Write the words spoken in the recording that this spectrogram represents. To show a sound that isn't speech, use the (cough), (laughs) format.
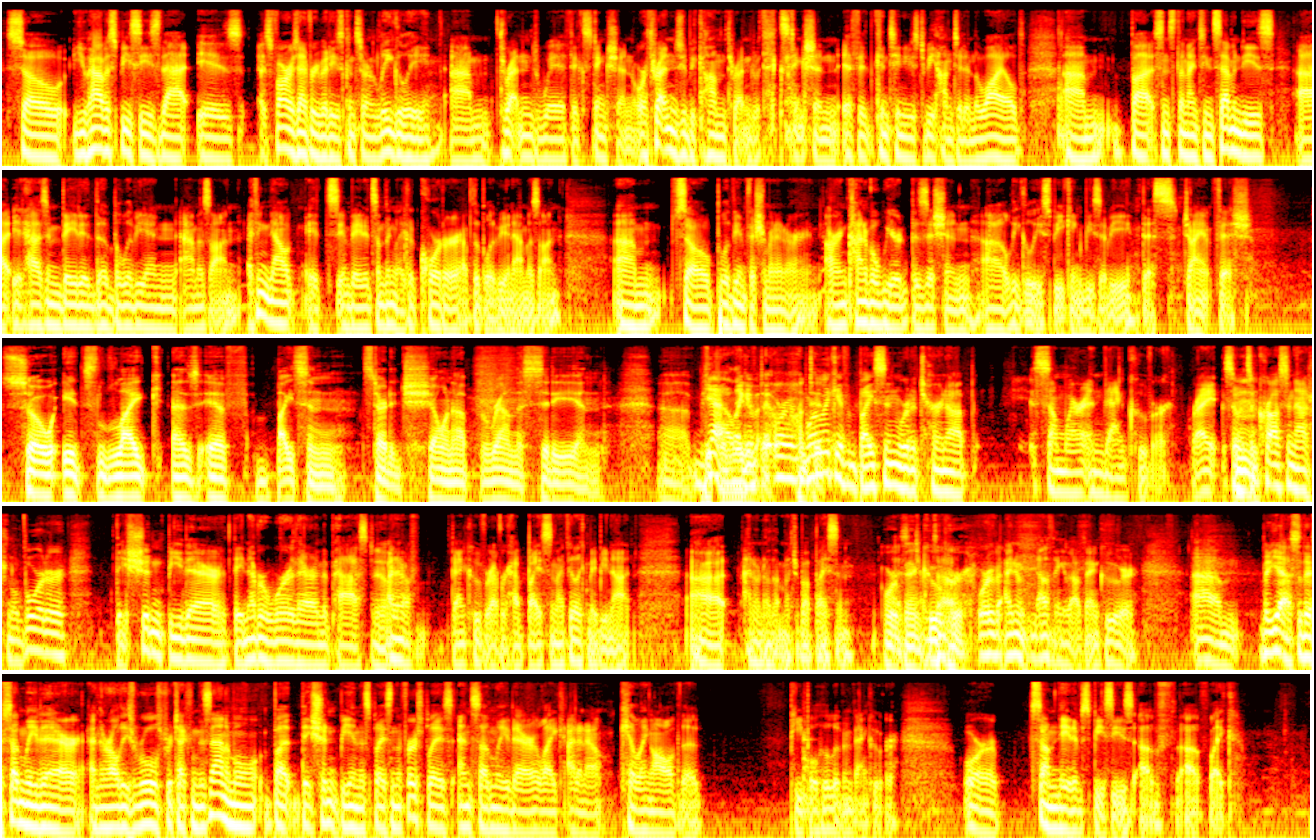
So you have a species that is, as far as everybody is concerned legally, um, threatened with extinction or threatened to become threatened with (laughs) extinction if it continues to be hunted in the wild. Um, but since the 1970s, uh, it has invaded the Bolivian Amazon. I think now it's invaded something like a quarter of the Bolivian Amazon. Um, so Bolivian fishermen are, are in kind of a weird position, uh, legally speaking, vis-a-vis this giant fish. So it's like as if bison started showing up around the city and uh, people yeah, like if, or more it. like if bison were to turn up somewhere in Vancouver, right? So it's across a national border. They shouldn't be there. They never were there in the past. Yeah. I don't know if Vancouver ever had bison. I feel like maybe not. Uh, I don't know that much about bison. Or as it turns Vancouver. Or I know nothing about Vancouver. Um, but yeah, so they're suddenly there, and there are all these rules protecting this animal, but they shouldn't be in this place in the first place. And suddenly they're like, I don't know, killing all of the people who live in Vancouver, or some native species of of like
